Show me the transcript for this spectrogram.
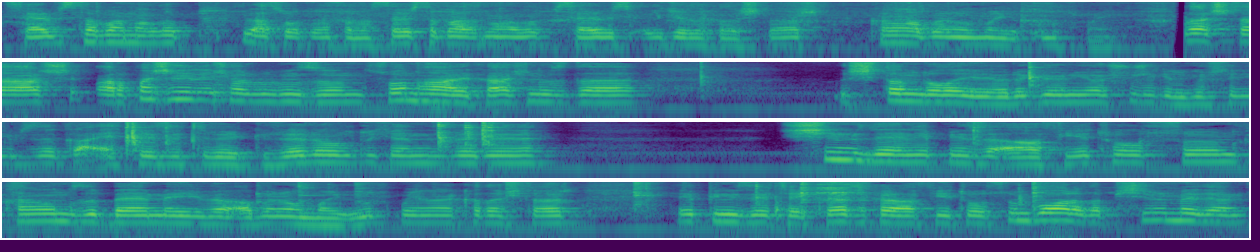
servis tabağına alıp biraz soğuduktan sonra servis tabağına alıp servis edeceğiz arkadaşlar. Kanala abone olmayı unutmayın. Arkadaşlar arpa şehriye çorbamızın son hali karşınızda. Işıktan dolayı öyle görünüyor. Şu şekilde göstereyim size. Gayet lezzetli ve güzel oldu kendileri. Şimdiden hepinize afiyet olsun. Kanalımızı beğenmeyi ve abone olmayı unutmayın arkadaşlar. Hepinize tekrar tekrar afiyet olsun. Bu arada pişirmeden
